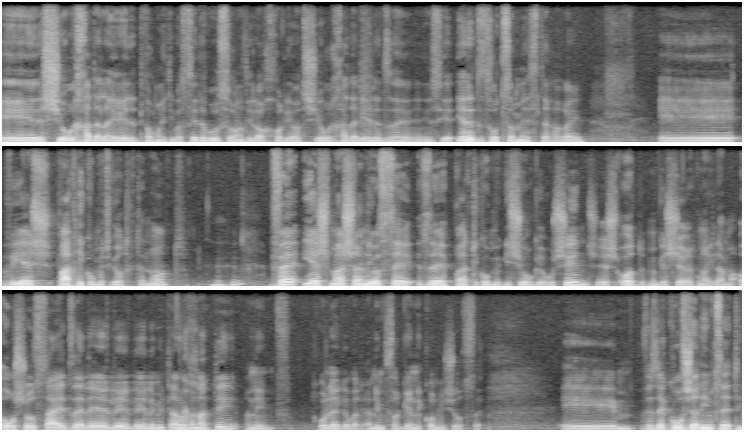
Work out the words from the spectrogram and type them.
אה, יש שיעור אחד על הילד, פעם הייתי בסילבוס, אמרתי, לא יכול להיות, שיעור אחד על ילד זה, ילד זה עוד סמסטר הרי. אה, ויש פרקטיקום בתביעות קטנות. Mm-hmm. ויש מה שאני עושה, זה פרקטיקום בגישור גירושין, שיש עוד מגשרת כמו הילה מאור שעושה את זה למיטב נכון. הבנתי. אני קולגה, אבל אני מפרגן לכל מי שעושה. אמ, וזה קורס שאני המצאתי,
